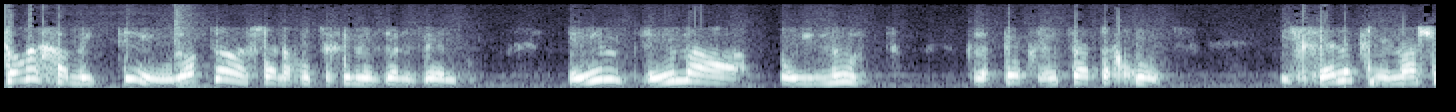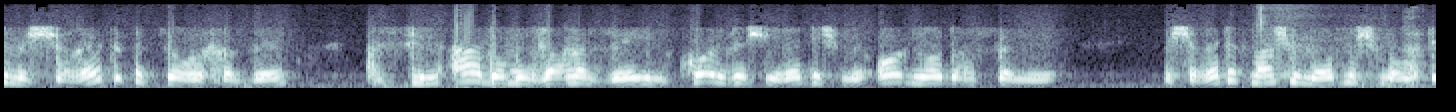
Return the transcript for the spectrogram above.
צורך אמיתי, הוא לא צורך שאנחנו צריכים לזלזל בו. ואם, ואם העוינות כלפי קבוצת החוץ היא חלק ממה שמשרת את הצורך הזה, השנאה במובן הזה, עם כל זה שהיא רגש מאוד מאוד הרסני, משרתת משהו מאוד משמעותי,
